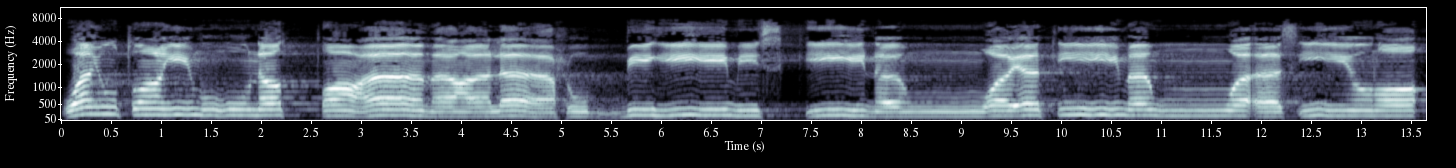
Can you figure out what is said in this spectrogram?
ويطعمون الطعام على حبه مسكينا ويتيما واسيرا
